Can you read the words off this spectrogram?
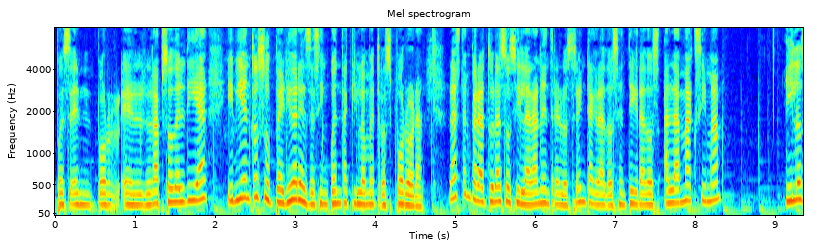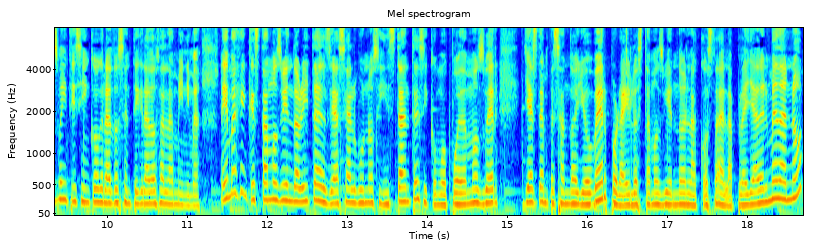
pues por el lapso del día y vientos superiores de 50 kilómetros por hora. Las temperaturas oscilarán entre los 30 grados centígrados a la máxima y los 25 grados centígrados a la mínima. La imagen que estamos viendo ahorita desde hace algunos instantes y como podemos ver ya está empezando a llover, por ahí lo estamos viendo en la costa de la playa del Médano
